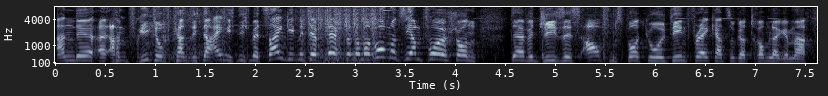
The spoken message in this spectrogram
an der, äh, am Friedhof kann sich da eigentlich nicht mehr zeigen. Geht mit der Flash dann nochmal rum und sie haben vorher schon David Jesus auf dem Spot geholt. Den Frag hat sogar Trommler gemacht.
